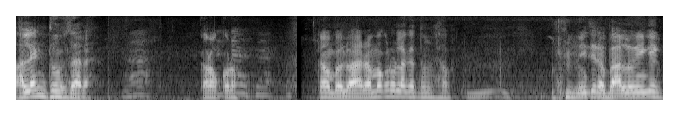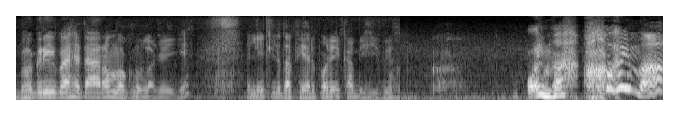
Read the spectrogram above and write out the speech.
હાલે ને તું સારા. કરો કરો. કામ બોલો, આ રમકડું લાગે તું સાવ મિત્ર બાલુ એ કે ભગરી પાસે તો આ રમકડું લાગે કે. એટલે એટલે તો ફેર પડે એકા બીજી ઓયમાં ઓયમાં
